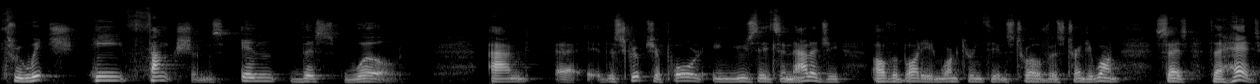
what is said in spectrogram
through which he functions in this world. And uh, the scripture, Paul, in using this analogy of the body in 1 Corinthians 12, verse 21, says, The head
